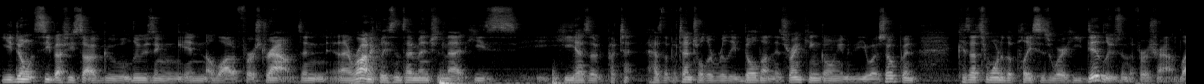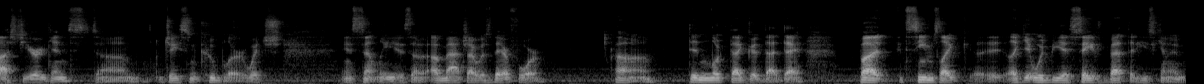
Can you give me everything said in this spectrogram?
you don't see Bautista Agut losing in a lot of first rounds. And, and ironically, since I mentioned that he's he has a has the potential to really build on this ranking going into the U.S. Open because that's one of the places where he did lose in the first round last year against um, Jason Kubler, which incidentally is a, a match I was there for. Uh, didn't look that good that day, but it seems like like it would be a safe bet that he's going to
